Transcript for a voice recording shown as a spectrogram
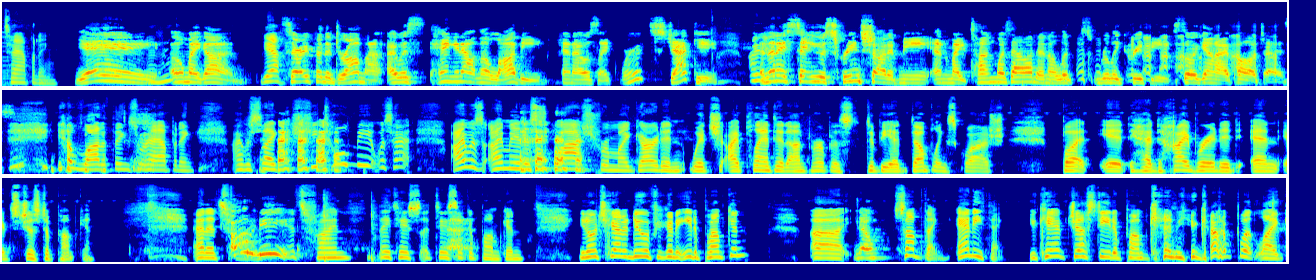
It's happening. Yay. Mhm. Oh my God. Yeah. Sorry for the drama. I was hanging out in the lobby and I was like, where's Jackie? And then I sent you a screenshot of me and my tongue was out and it looked really creepy. So again, I apologize. a lot of things were happening. I was like, she told me it was. Ha- I was. I made a squash from my garden, which I planted on purpose to be a dumpling squash, but it had hybrided, and it's just a pumpkin. And it's Oh, fine. neat. It's fine. They taste. It tastes like a pumpkin. You know what you got to do if you're going to eat a pumpkin? Uh, No. something, anything. You can't just eat a pumpkin. You got to put like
